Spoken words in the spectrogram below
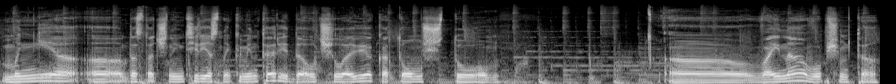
мне э, достаточно интересный комментарий дал человек о том, что э, война, в общем-то,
